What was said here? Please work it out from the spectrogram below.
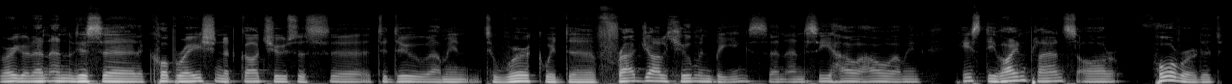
Very good, and and this uh, cooperation that God chooses uh, to do. I mean, to work with uh, fragile human beings and and see how how I mean His divine plans are forwarded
